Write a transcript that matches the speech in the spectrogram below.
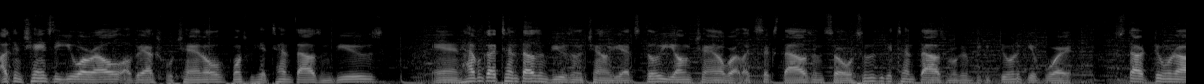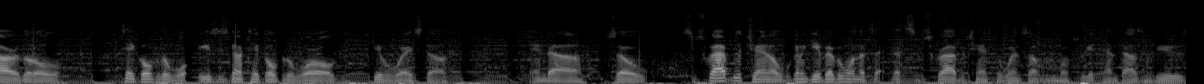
I can change the URL of the actual channel once we hit 10,000 views and haven't got 10,000 views on the channel yet. Still a young channel. We're at like 6,000. So as soon as we get 10,000, we're gonna be doing a giveaway. Start doing our little take over the world. Easy's gonna take over the world giveaway stuff. And uh, so subscribe to the channel. We're gonna give everyone that's that's subscribed a chance to win something once we get 10,000 views.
